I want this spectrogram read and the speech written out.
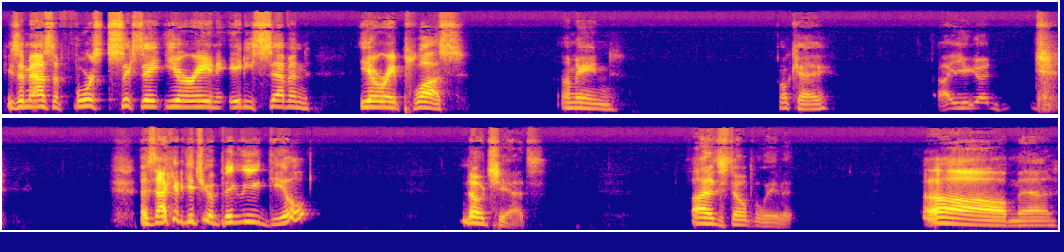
He's amassed a 4.68 ERA and 87 ERA plus. I mean, okay. Uh, you, uh, is that going to get you a big league deal? No chance. I just don't believe it. Oh man.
